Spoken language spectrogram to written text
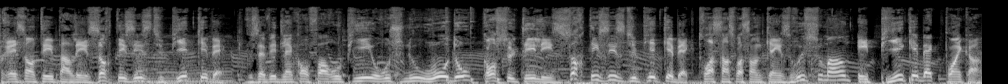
Présenté par les orthésistes du pied de Québec. Vous avez de l'inconfort aux pieds, aux genoux ou au dos? Consultez les orthésistes du pied de Québec. 375 rue Soumande et piedquebec.com.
